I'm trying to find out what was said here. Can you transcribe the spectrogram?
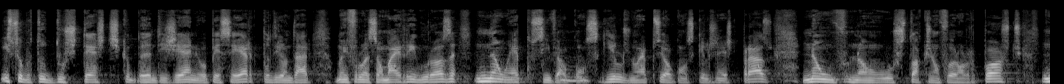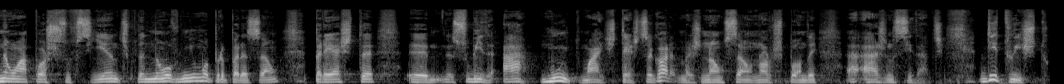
e sobretudo dos testes de antigênio ou PCR, que poderiam dar uma informação mais rigorosa, não é possível consegui-los, não é possível consegui-los neste prazo, não, não, os estoques não foram repostos, não há postos suficientes, portanto, não houve nenhuma preparação para esta eh, subida. Há muito mais testes agora, mas não são, não respondem às necessidades. Dito isto,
